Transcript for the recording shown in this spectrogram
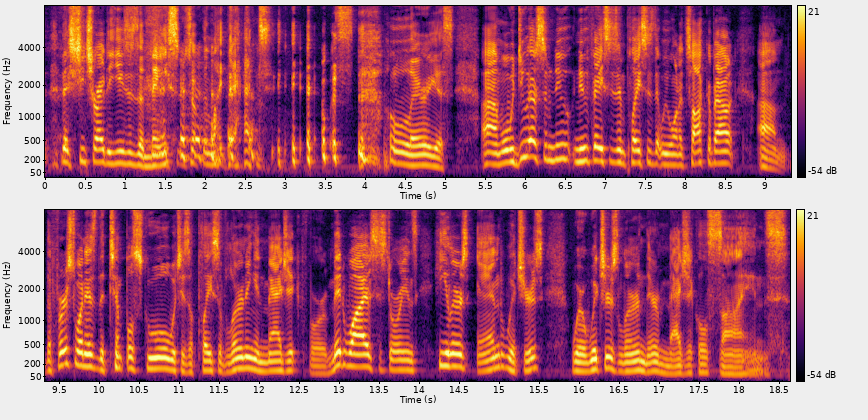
that she tried to use as a mace or something like that. it was hilarious. Um, well, we do have some new new faces and places that we want to talk about. Um, the first one is the Temple School, which is a place of learning and magic for midwives, historians, healers, and witchers, where witchers learn their magical signs.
